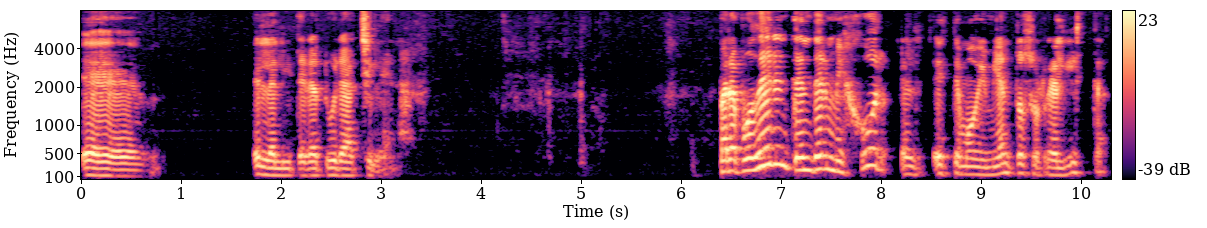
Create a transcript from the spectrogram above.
eh, en la literatura chilena. Para poder entender mejor este movimiento surrealista,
